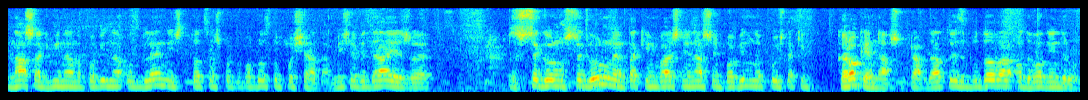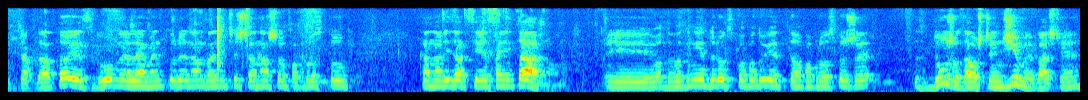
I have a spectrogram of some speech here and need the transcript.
nasza gmina no, powinna uwzględnić to, co już po, po prostu posiada. Mi się wydaje, że szczególnym, szczególnym takim właśnie naszym powinno pójść takim krokiem naprzód, prawda? To jest budowa odwodnień dróg, prawda? To jest główny element, który nam zanieczyszcza naszą po prostu kanalizację sanitarną. I odwodnienie dróg spowoduje to po prostu, że dużo zaoszczędzimy właśnie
